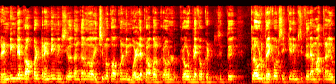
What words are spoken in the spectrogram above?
ಟ್ರೆಂಡಿಂಗ್ ಡೇ ಪ್ರಾಪರ್ ಟ್ರೆಂಡಿಂಗ್ ನಿಮ್ಗೆ ಸಿಗೋ ತನಕ ಇಚಿಮುಖ ಹಾಕೊಂಡು ನಿಮ್ಗೆ ಒಳ್ಳೆ ಪ್ರಾಪರ್ ಕ್ರೌಡ್ ಕ್ರೌಡ್ ಬ್ರೇಕ್ಔಟ್ ಸಿಕ್ತು ಕ್ಲೌಡ್ ಬ್ರೇಕ್ಔಟ್ ಸಿಕ್ಕಿ ನಿಮ್ಗೆ ಸಿಕ್ಕಿದ್ರೆ ಮಾತ್ರ ನೀವು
